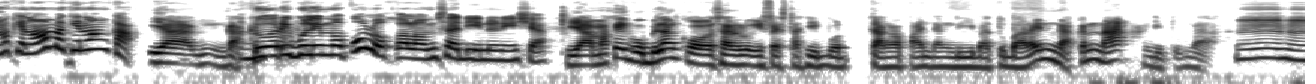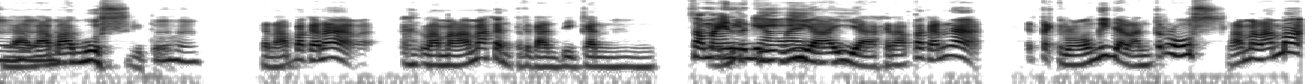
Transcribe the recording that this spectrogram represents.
makin lama makin langka. Ya nggak kena. 2050 kalau misalnya di Indonesia. Ya makanya gue bilang kalau misalnya lu investasi buat jangka panjang di batu bara ini nggak kena gitu, nggak Mhm. nggak nggak bagus gitu. Mhm. Kenapa? Karena lama-lama akan tergantikan Sama energi yang lain. Iya iya. Kenapa? Karena teknologi jalan terus. Lama-lama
